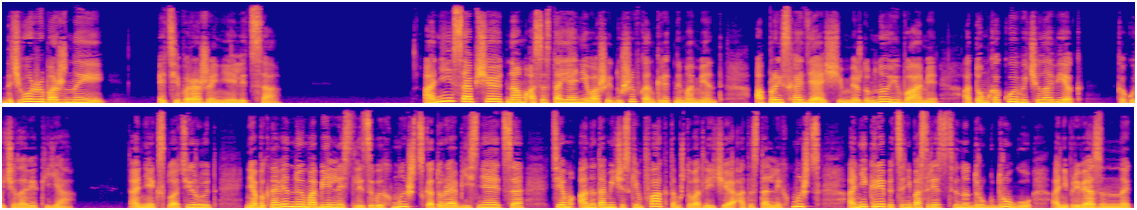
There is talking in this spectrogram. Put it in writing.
До чего же важны эти выражения лица? Они сообщают нам о состоянии вашей души в конкретный момент, о происходящем между мной и вами, о том, какой вы человек, какой человек я. Они эксплуатируют необыкновенную мобильность лицевых мышц, которая объясняется тем анатомическим фактом, что в отличие от остальных мышц, они крепятся непосредственно друг к другу, а не привязаны к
